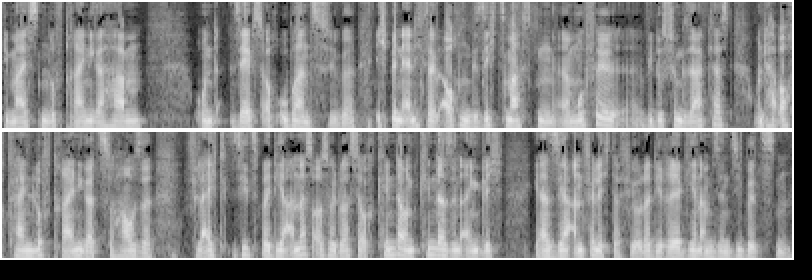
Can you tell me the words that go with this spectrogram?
die meisten Luftreiniger haben und selbst auch U-Bahn-Züge. Ich bin ehrlich gesagt auch ein Gesichtsmasken-Muffel, äh, wie du es schon gesagt hast, und habe auch keinen Luftreiniger zu Hause. Vielleicht sieht es bei dir anders aus, weil du hast ja auch Kinder und Kinder sind eigentlich ja sehr anfällig dafür, oder? Die reagieren am sensibelsten.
